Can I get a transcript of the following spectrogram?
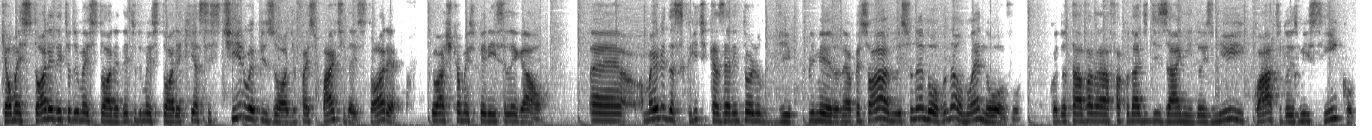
que é uma história dentro de uma história, dentro de uma história, que assistir o episódio faz parte da história, eu acho que é uma experiência legal. É, a maioria das críticas era em torno de, primeiro, né, o pessoal, ah, isso não é novo. Não, não é novo. Quando eu estava na faculdade de design em 2004, 2005,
